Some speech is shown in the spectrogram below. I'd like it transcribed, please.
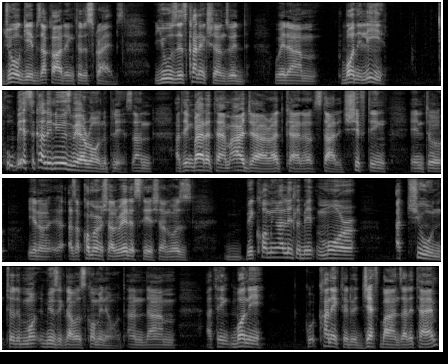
Joe Gibbs, according to the scribes, uses connections with, with um, Bunny Lee, who basically knew his way around the place. And I think by the time RJR had kind of started shifting into, you know, as a commercial radio station, was becoming a little bit more attuned to the mu- music that was coming out. And um, I think Bonnie co- connected with Jeff Barnes at the time,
